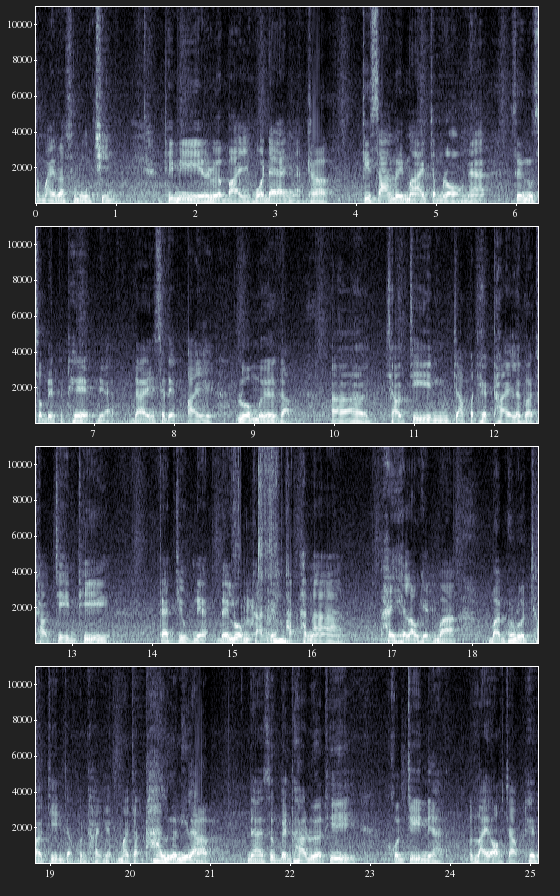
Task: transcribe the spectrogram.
สมัยราชวงศ์ชิง ที่มีเรือใบหัวแดงอะครับ ที่สร้างด้วยไม้จำลองนะฮะ ซึ่งสมเด็จพระเทพเนี่ยได้เสด็จไปร่วมมือกับเอ่อชาวจีนจากประเทศไทย แล้วก็ชาวจีนที่แต้จิ๋วเนี่ยได้ร่วมกันเนี่ยพัฒนา ให้เราเห็นว่าบรรพบุรุษชาวจีนจากคนไทยเนี่ยมาจากท่าเรือนี่แหละครับนะซึ่งเป็นท่าเรือที่คนจีนเนี่ยไหลออกจากประเทศ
